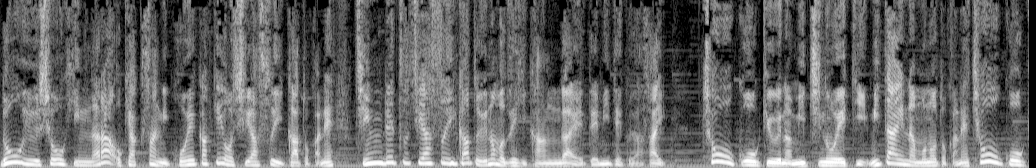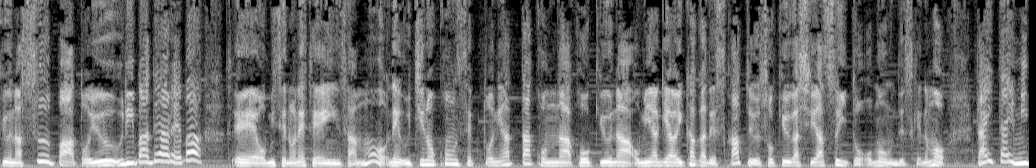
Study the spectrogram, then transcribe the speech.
どういう商品ならお客さんに声かけをしやすいかとかね、陳列しやすいかというのもぜひ考えてみてください。超高級な道の駅みたいなものとかね、超高級なスーパーという売り場であれば、えー、お店のね、店員さんもね、うちのコンセプトにあったこんな高級なお土産はいかがですか？という訴求がしやすいと思うんですけども、大体道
